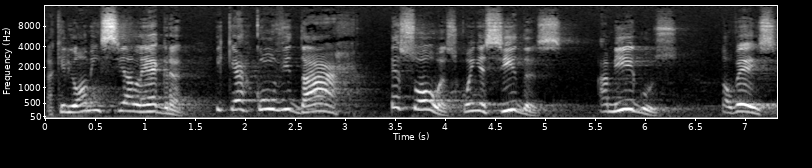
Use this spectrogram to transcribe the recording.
Aquele homem se alegra e quer convidar pessoas conhecidas, amigos, talvez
